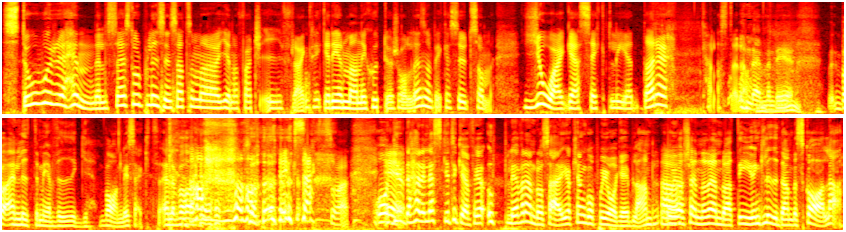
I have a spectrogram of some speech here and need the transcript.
stor händelse, stor polisinsats som har genomförts i Frankrike. Det är en man i 70-årsåldern som pekas ut som yogasektledare kallas det. Då. Nej men det är mm. bara en lite mer vig vanlig sekt. Eller vad? ja, exakt så. Och gud det här är läskigt tycker jag för jag upplever ändå så här, jag kan gå på yoga ibland ja. och jag känner ändå att det är ju en glidande skala.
